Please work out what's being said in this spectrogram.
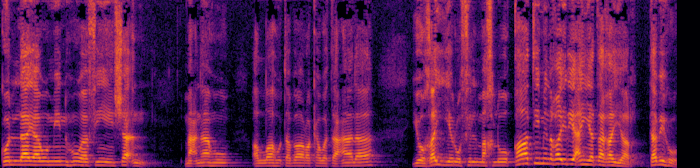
كل يوم هو في شأن. معناه الله تبارك وتعالى يغير في المخلوقات من غير أن يتغير. انتبهوا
